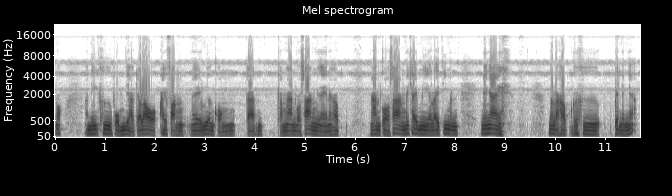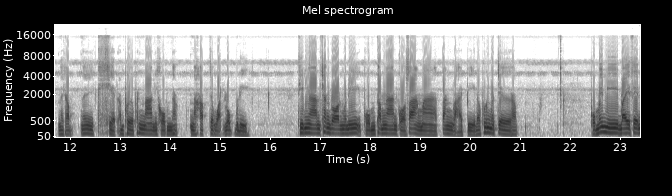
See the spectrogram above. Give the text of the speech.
เนาะอันนี้คือผมอยากจะเล่าให้ฟังในเรื่องของการทำงานก่อสร้างเหนื่อยนะครับ งานก่อสร้างไม่ใช่มีอะไรที่มันง่าย ๆ นั่นแหละครับก็คือ เป็นอย่างเงี้ยนะครับ ในเขตอำเภอพัฒนานิคมนะครับ จังหวัดลบบุรี ทีมงานช่างดอนวันนี้ผมทำงานก่อสร้างมาตั้งหลายปีแล้วเพิ่งมาเจอครับ ผมไม่มีใบเซ็น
